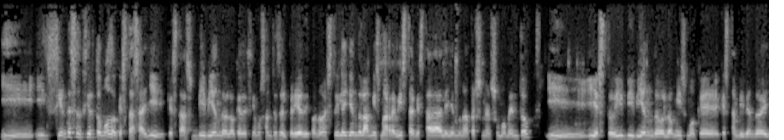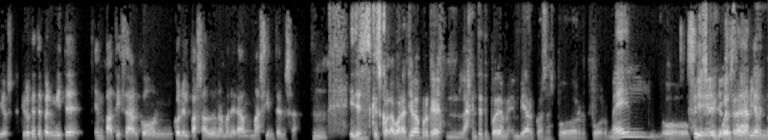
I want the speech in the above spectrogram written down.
y, sientes en cierto modo que estás allí, que estás viviendo lo que decíamos antes del periódico, ¿no? Estoy leyendo la misma revista que está leyendo una persona en su momento y, estoy viviendo lo mismo que, están viviendo ellos. Creo que te permite empatizar con, el pasado de una manera más intensa. Mm. Y dices que es colaborativa porque la gente te puede enviar cosas por, mail o cosas que encuentran en,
